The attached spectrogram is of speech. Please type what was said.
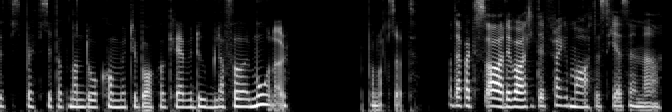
lite spetsigt att man då kommer tillbaka och kräver dubbla förmåner på något sätt. Och där faktiskt AD varit lite pragmatiska i sina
